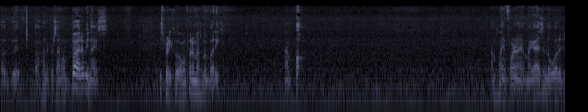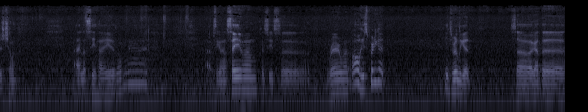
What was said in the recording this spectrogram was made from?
a good 100% one, but it'll be nice. He's pretty cool. I'm gonna put him as my buddy. Um, oh! I'm playing Fortnite. My guy's in the water just chilling. Alright, let's see how he is. Oh my god. Obviously, gonna save him because he's a rare one. Oh, he's pretty good. He's really good. So, I got the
